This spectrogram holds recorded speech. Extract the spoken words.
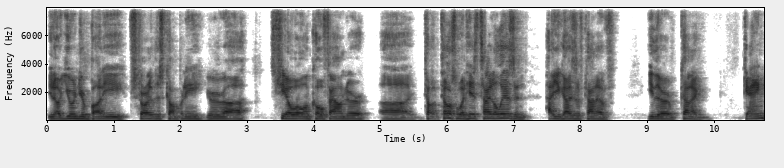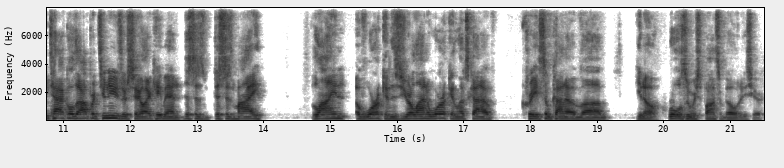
you know, you and your buddy started this company. You're uh, COO and co-founder. Uh, tell, tell us what his title is and how you guys have kind of either kind of gang tackled opportunities or say like, hey man, this is this is my line of work and this is your line of work, and let's kind of create some kind of um, you know roles and responsibilities here.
